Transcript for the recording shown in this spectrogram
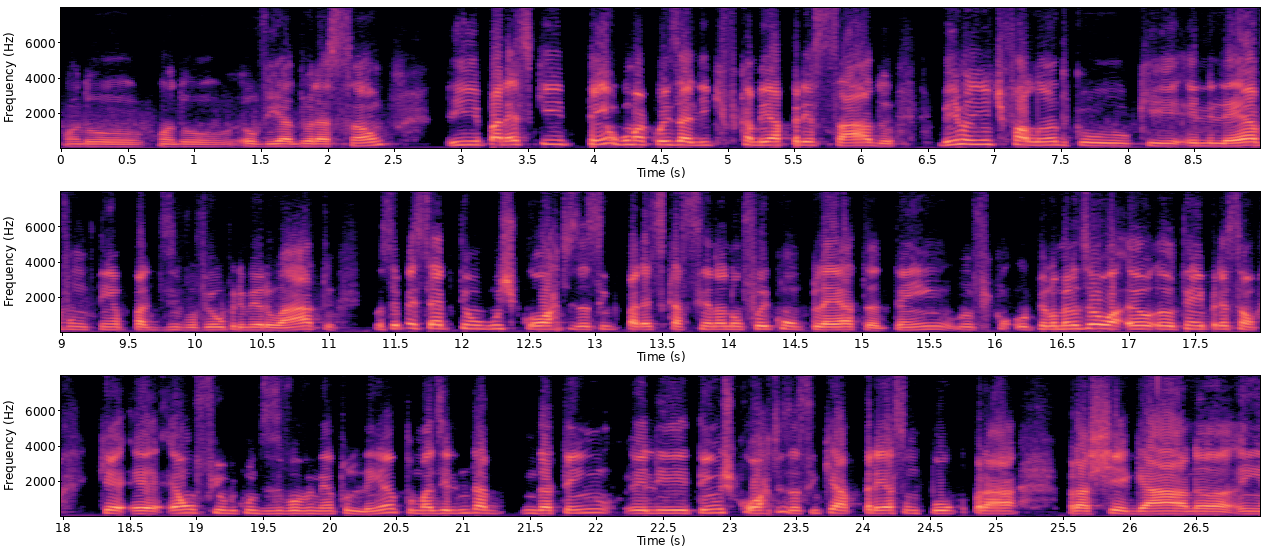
quando, quando eu vi a duração. E parece que tem alguma coisa ali que fica meio apressado. Mesmo a gente falando que, o, que ele leva um tempo para desenvolver o primeiro ato, você percebe que tem alguns cortes assim que parece que a cena não foi completa. Tem, fico, pelo menos eu, eu, eu, tenho a impressão que é, é, é, um filme com desenvolvimento lento, mas ele ainda, ainda tem, ele tem uns cortes assim que apressa um pouco para chegar na, em,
